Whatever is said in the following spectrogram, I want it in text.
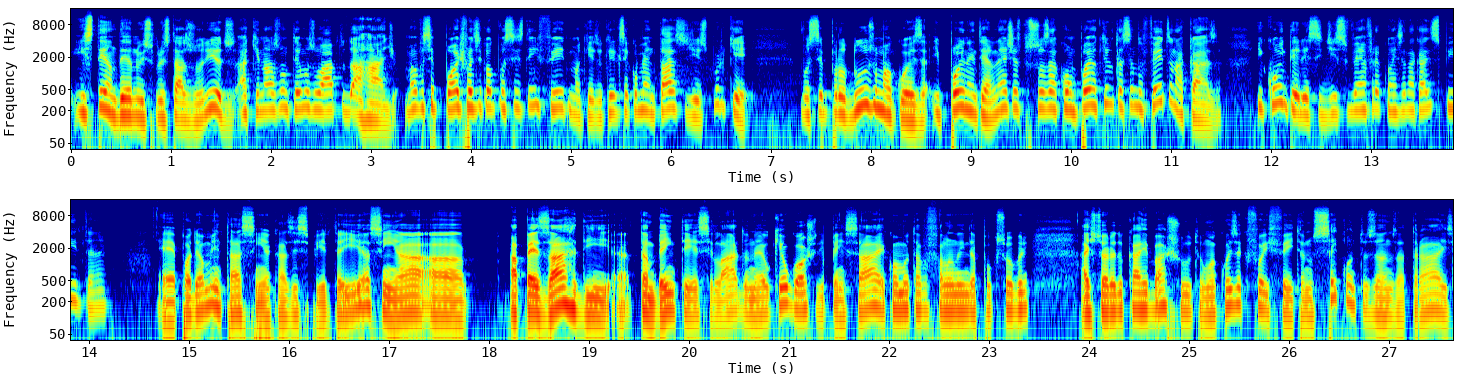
estendendo isso para os Estados Unidos, aqui nós não temos o hábito da rádio. Mas você pode fazer o que vocês têm feito, Maquês. Eu queria que você comentasse disso. Por quê? Você produz uma coisa e põe na internet, as pessoas acompanham aquilo que está sendo feito na casa. E com o interesse disso vem a frequência na casa espírita, né? É, pode aumentar sim a casa espírita. E assim, a, a apesar de uh, também ter esse lado, né, o que eu gosto de pensar é como eu estava falando ainda há pouco sobre a história do carro baixuta, uma coisa que foi feita não sei quantos anos atrás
